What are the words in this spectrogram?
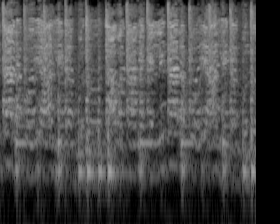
చెల్లిదార పోయాలి డబ్బులు. దావకాన చెల్లిదార పోయాలి డబ్బులు.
